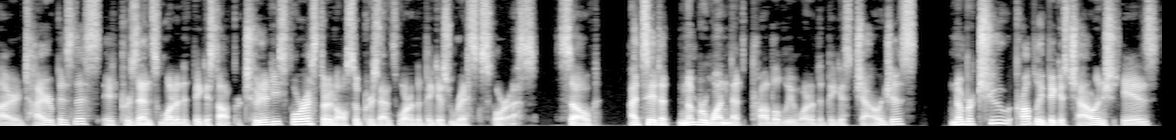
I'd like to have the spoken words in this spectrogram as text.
our entire business, it presents one of the biggest opportunities for us, but it also presents one of the biggest risks for us. So I'd say that number one, that's probably one of the biggest challenges. Number two, probably biggest challenge is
